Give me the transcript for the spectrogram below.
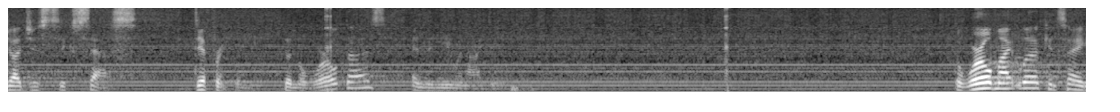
judges success differently than the world does and than you and I do. The world might look and say,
